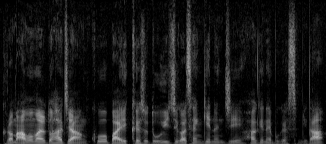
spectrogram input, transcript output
그럼 아무 말도 하지 않고 마이크에서 노이즈가 생기는지 확인해 보겠습니다.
